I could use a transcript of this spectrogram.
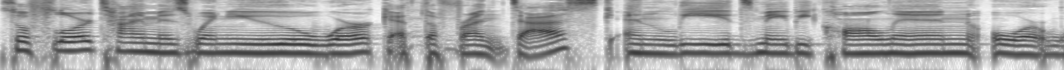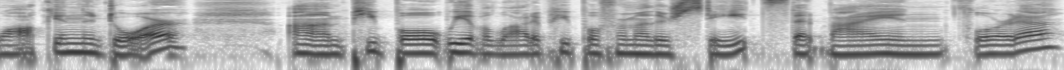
So, floor time is when you work at the front desk and leads maybe call in or walk in the door. Um, people, we have a lot of people from other states that buy in Florida.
